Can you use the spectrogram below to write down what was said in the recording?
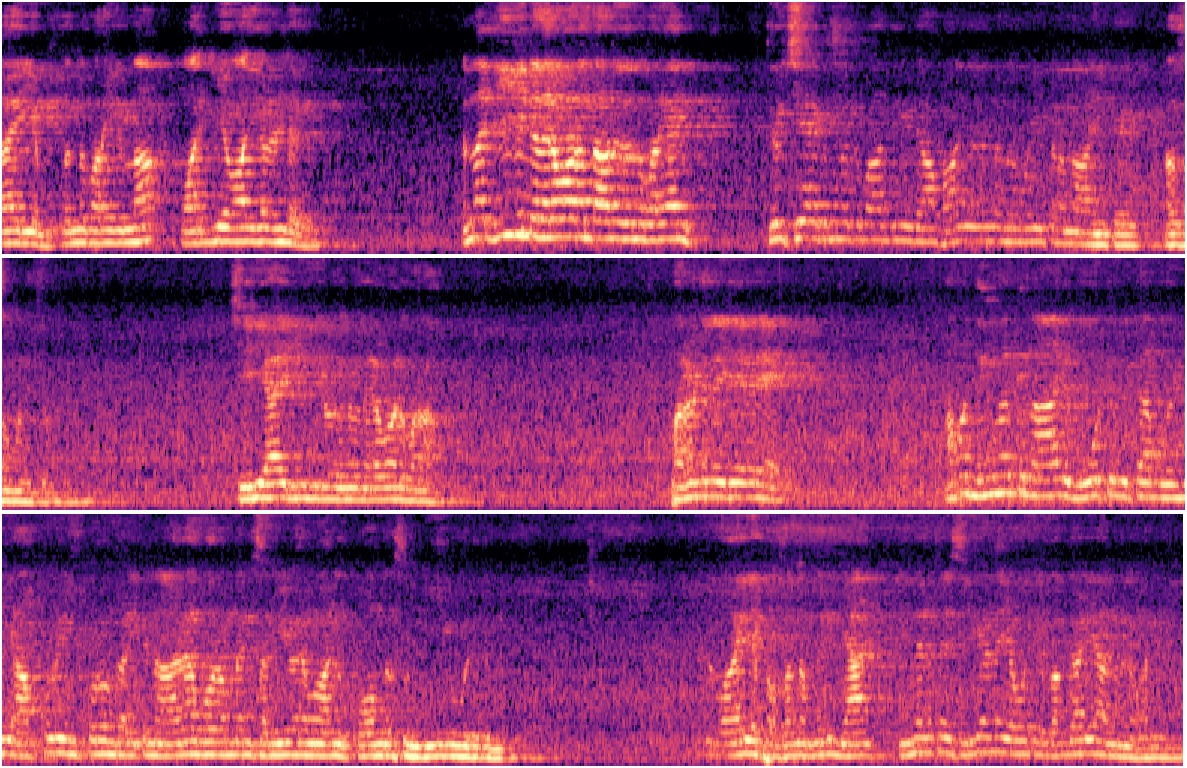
കാര്യം എന്ന് പറയുന്ന വർഗീയവാദികളുണ്ട്. എന്നാൽ ലീഗിന്റെ നിലപാടെന്താണ് എന്ന് പറയാൻ തീർച്ചയായിട്ടും നിങ്ങൾക്ക് പാർട്ടിയുടെ ആ ബാധ്യത തന്നെ നിർവഹിക്കണം എന്നാണ് എനിക്ക് അത് സംബന്ധിച്ചു ശരിയായ രീതിയിലുള്ള നിങ്ങൾ നിലപാട് പറ. പറഞ്ഞിട്ടില്ലേ അപ്പൊ നിങ്ങൾക്ക് നാല് വോട്ട് കിട്ടാൻ വേണ്ടി അപ്പുറം ഇപ്പുറവും കളിക്കുന്ന ആഴാകുഴമ്പൻ സമീപനമാണ് കോൺഗ്രസും ലീഗും എടുക്കുന്നത് വലിയ പ്രസംഗം. എന്നിട്ട് ഞാൻ ഇന്നലത്തെ സ്വീകരണ യോഗത്തിൽ ബംഗാളിയാണെന്ന് പറയുന്നത്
